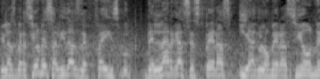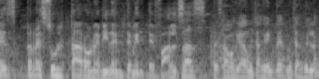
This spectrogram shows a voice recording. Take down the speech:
y las versiones salidas de Facebook de largas esperas y aglomeraciones resultaron evidentemente falsas. Pensamos que había mucha gente, muchas filas,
